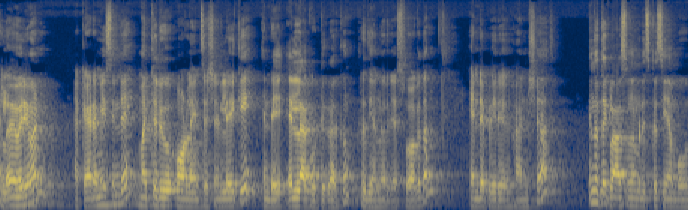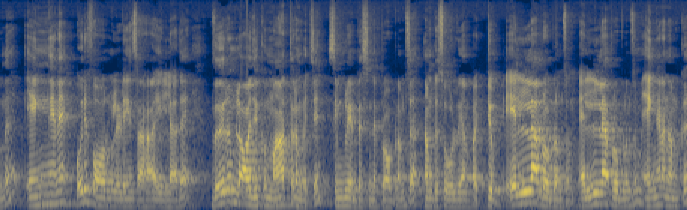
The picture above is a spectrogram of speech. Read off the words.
ഹലോ എവരി വൺ അക്കാഡമീസിന്റെ മറ്റൊരു ഓൺലൈൻ സെഷനിലേക്ക് എന്റെ എല്ലാ കൂട്ടുകാർക്കും ഹൃദയം നിറഞ്ഞ സ്വാഗതം. എന്റെ പേര് ഹൻഷാദ്. ഇന്നത്തെ ക്ലാസ്സിൽ നമ്മൾ ഡിസ്കസ് ചെയ്യാൻ പോകുന്നത് എങ്ങനെ ഒരു ഫോർമുലയുടെയും സഹായം ഇല്ലാതെ വെറും ലോജിക്ക് മാത്രം വെച്ച് സിമ്പിൾ ഇൻട്രസ്റ്റിന്റെ പ്രോബ്ലംസ് നമുക്ക് സോൾവ് ചെയ്യാൻ പറ്റും. എല്ലാ പ്രോബ്ലംസും എല്ലാ പ്രോബ്ലംസും എങ്ങനെ നമുക്ക്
